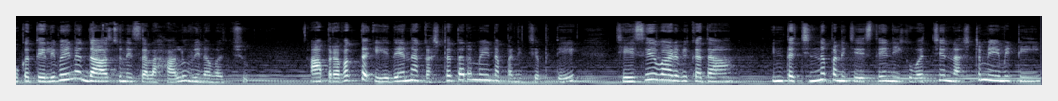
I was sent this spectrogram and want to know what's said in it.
ఒక తెలివైన దాసుని సలహాలు వినవచ్చు. ఆ ప్రవక్త ఏదైనా కష్టతరమైన పని చెబితే చేసేవాడివి కదా. ఇంత చిన్న పని చేస్తే నీకు వచ్చే నష్టం ఏమిటి?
